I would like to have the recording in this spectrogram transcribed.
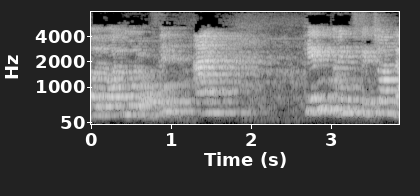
a lot more often. And here he put his picture on that.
